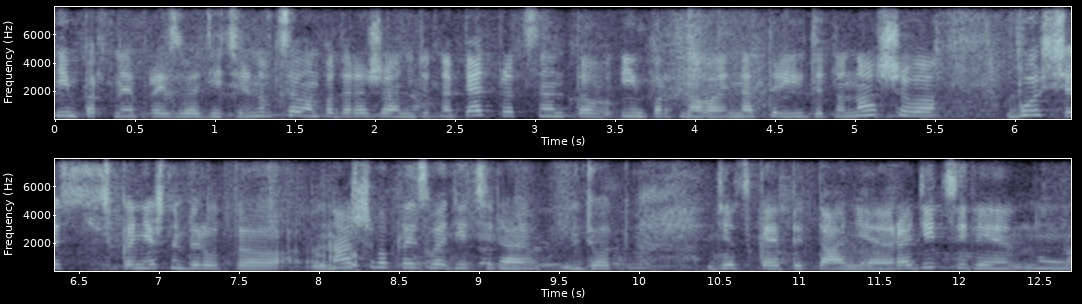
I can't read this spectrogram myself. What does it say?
импортные производители, но в целом подорожание идет на 5% импортного, и на 3% где-то нашего. Часть, конечно, берут э, нашего производителя, идет детское питание. Родители, ну,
